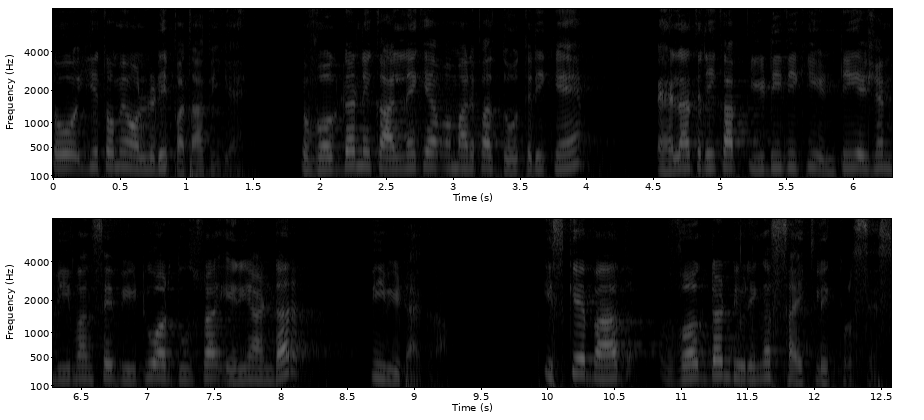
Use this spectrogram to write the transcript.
तो ये तो हमें ऑलरेडी पता भी है। तो वर्क डन निकालने के अब हमारे पास दो तरीके हैं। पहला तरीका पीडीवी की इंटीग्रेशन वी से वी और दूसरा एरिया अंडर पी डायग्राम इसके बाद work done during a cyclic process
